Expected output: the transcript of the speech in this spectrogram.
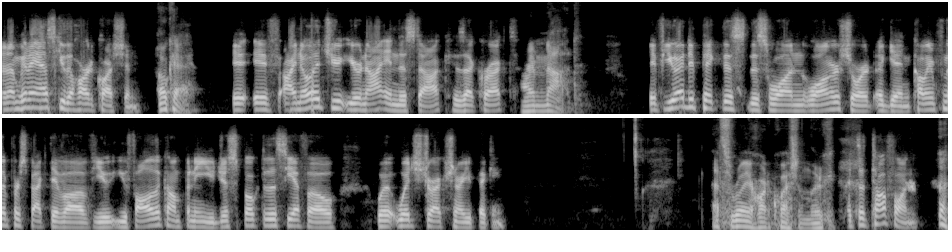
and I'm going to ask you the hard question. okay, I- If I know that you you're not in this stock, is that correct? I'm not. if you had to pick this this one long or short again coming from the perspective of you you follow the company you just spoke to the cfo wh- which direction are you picking That's really a hard question, Luke. it's a tough one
